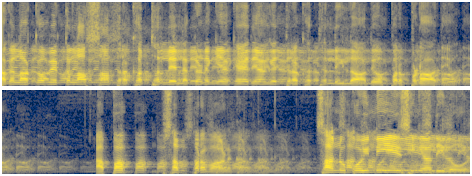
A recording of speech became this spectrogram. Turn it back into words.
ਅਗਲਾ ਕਵੇ ਕਲਾਸਾਂ ਦਰਖਤ ਥੱਲੇ ਲੱਗਣਗੀਆਂ ਕਹਿ ਦਿਆਂਗੇ ਦਰਖਤ ਥੱਲੇ ਲਾ ਦਿਓ ਪਰ ਪੜਾ ਦਿਓ। ਆਪਾਂ ਸਭ ਪ੍ਰਵਾਨ ਕਰ ਲਾਂਗੇ। ਸਾਨੂੰ ਕੋਈ ਨਹੀਂ ਏਸੀਆਂ ਦੀ ਲੋੜ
